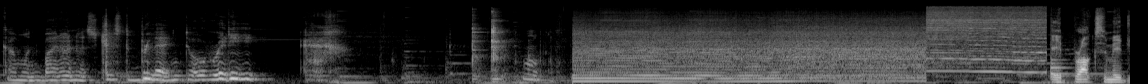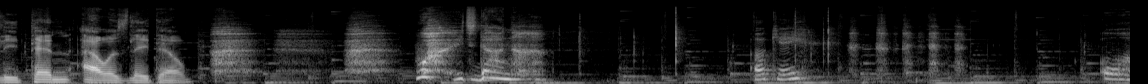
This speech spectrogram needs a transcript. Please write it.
Come on, bananas, just blend already. Mm. Approximately 10 hours later. Wow, it's done. Okay. oh,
